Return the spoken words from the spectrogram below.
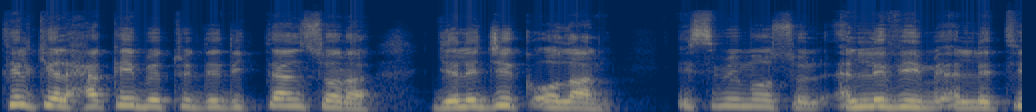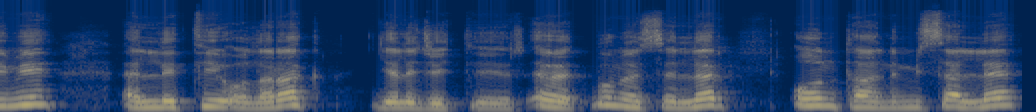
Tilkel hakibetu dedikten sonra gelecek olan ismi mosul ellevi mi elleti mi elleti olarak gelecektir. Evet bu meseleler 10 tane misalle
